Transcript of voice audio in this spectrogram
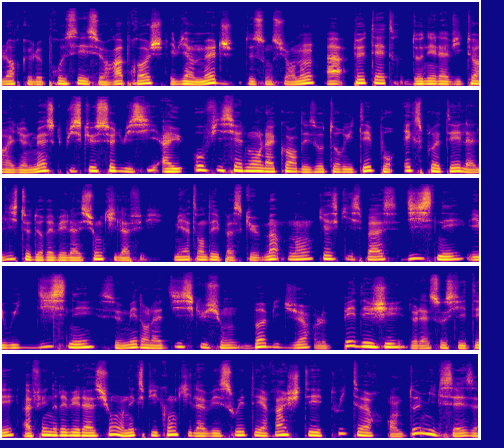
alors que le procès se rapproche, eh bien Mudge, de son surnom, a peut-être donné la victoire à Elon Musk puisque celui-ci a eu officiellement l'accord des autorités pour exploiter la liste de révélations qu'il a fait. Mais attendez, parce que maintenant, qu'est-ce qui se passe? Disney, et oui, Disney se met dans la discussion. Bob Iger, le PDG de la société, a fait une révélation en expliquant qu'il avait souhaité racheter Twitter en 2016,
